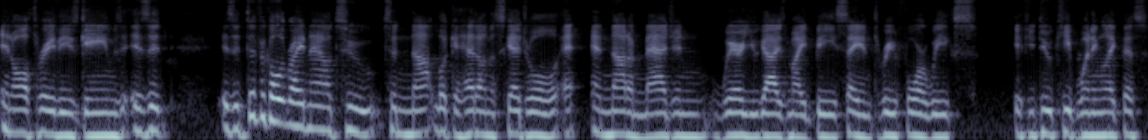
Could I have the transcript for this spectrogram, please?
in all three of these games. Is it is it difficult right now to to not look ahead on the schedule and, and not imagine where you guys might be, say in three four weeks, if you do keep winning like this?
